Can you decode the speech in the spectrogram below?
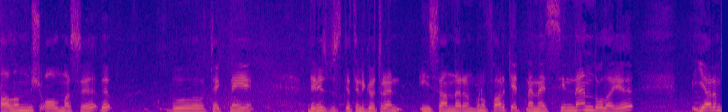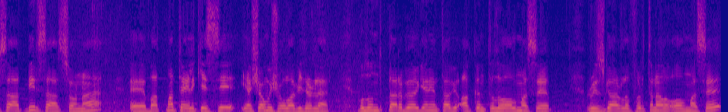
alınmış olması ve bu tekneyi deniz bisikletini götüren insanların bunu fark etmemesinden dolayı yarım saat bir saat sonra e, batma tehlikesi yaşamış olabilirler. Bulundukları bölgenin tabi akıntılı olması, rüzgarlı fırtınalı olması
